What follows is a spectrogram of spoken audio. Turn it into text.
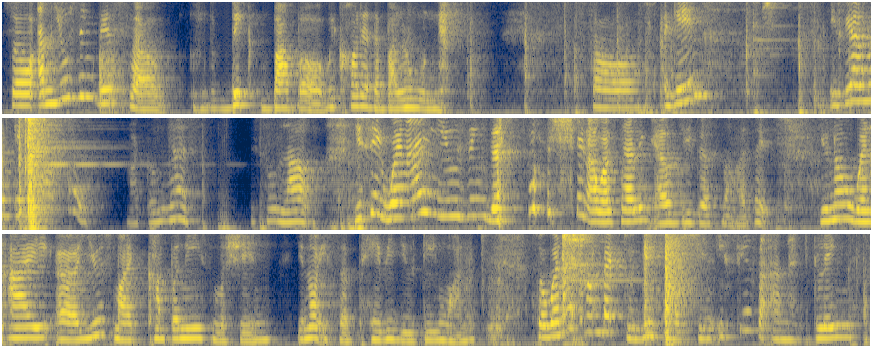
So I'm using this uh, big bubble. We call it the balloon. So again if you are looking at, oh my goodness it's so loud. You see when I'm using the machine I was telling LG just now I said you know when I uh, use my company's machine you know it's a heavy duty one. So when I come back to this machine it feels like I'm handling a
